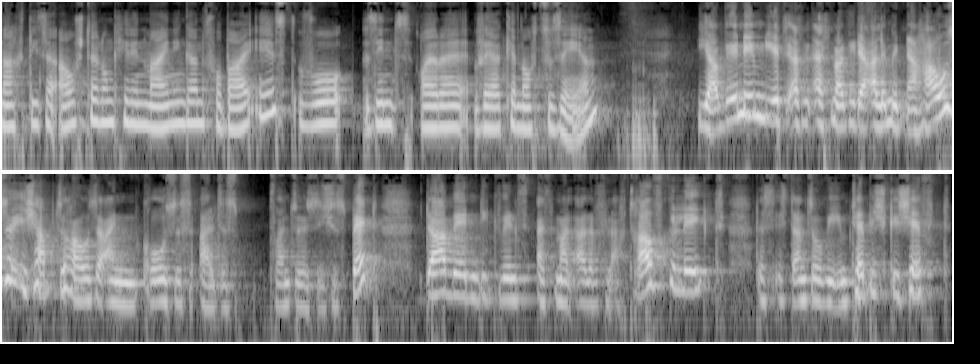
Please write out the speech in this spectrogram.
nach dieser Ausstellung hier in Meiningen vorbei ist, wo sind eure Werke noch zu sehen? Ja, wir nehmen die jetzt erstmal wieder alle mit nach Hause. Ich habe zu Hause ein großes altes französisches Bett. Da werden die Quills erstmal alle flach draufgelegt. Das ist dann so wie im Teppichgeschäft.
